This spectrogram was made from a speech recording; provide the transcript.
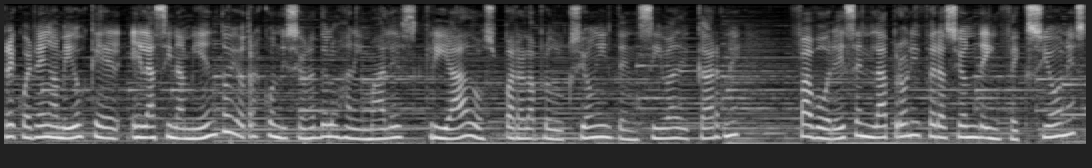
Recuerden amigos que el hacinamiento y otras condiciones de los animales criados para la producción intensiva de carne favorecen la proliferación de infecciones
